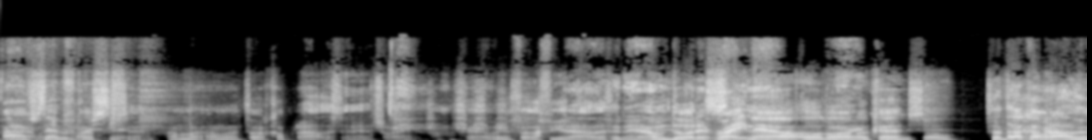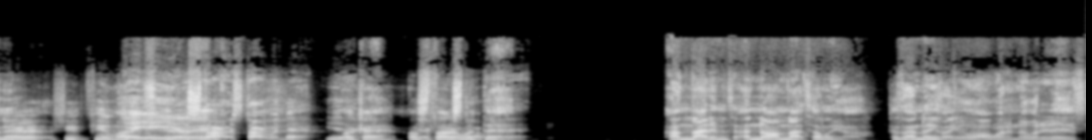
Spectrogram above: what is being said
five seven percent. I'm gonna, I'm gonna throw a couple dollars in there. Joint. Okay, we'll throw a few dollars in there. I'm doing it right now. Hold on. All right, okay. cool. So So throw a couple dollars in there. A few, few bucks. yeah, yeah, yeah. Start start with that. Yeah. Okay, I'll definitely start with that. that. I'm not even. I know I'm not telling y'all because I know you're like, oh, I want to know what it is.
